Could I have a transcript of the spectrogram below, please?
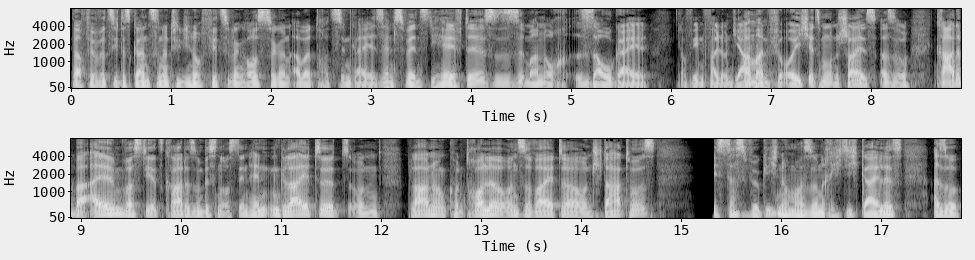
Dafür wird sich das Ganze natürlich noch viel zu lange rauszögern, aber trotzdem geil. Selbst wenn es die Hälfte ist, ist es immer noch saugeil. Auf jeden Fall. Und ja. Mann, für euch jetzt mal ohne Scheiß. Also gerade bei allem, was dir jetzt gerade so ein bisschen aus den Händen gleitet und Planung, Kontrolle und so weiter und Status, ist das wirklich nochmal so ein richtig geiles, also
